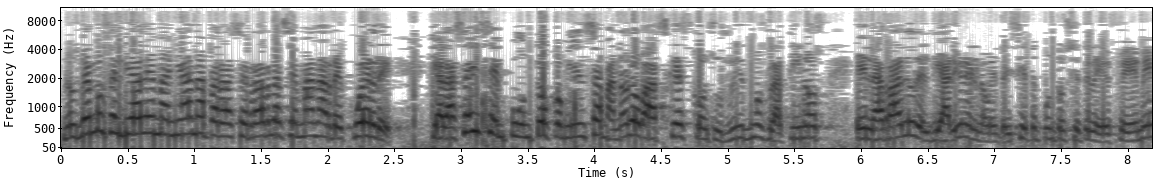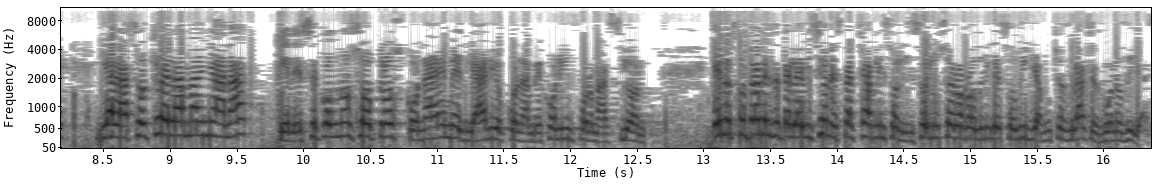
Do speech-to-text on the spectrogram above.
Nos vemos el día de mañana para cerrar la semana. Recuerde que a las 6 en punto comienza Manolo Vázquez con sus ritmos latinos en la radio del diario en el 97.7 de FM y a las 8 de la mañana quédese con nosotros con AM Diario con la mejor información. En los controles de televisión está Charlie Solís. Soy Lucero Rodríguez Ovilla. Muchas gracias. Buenos días.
